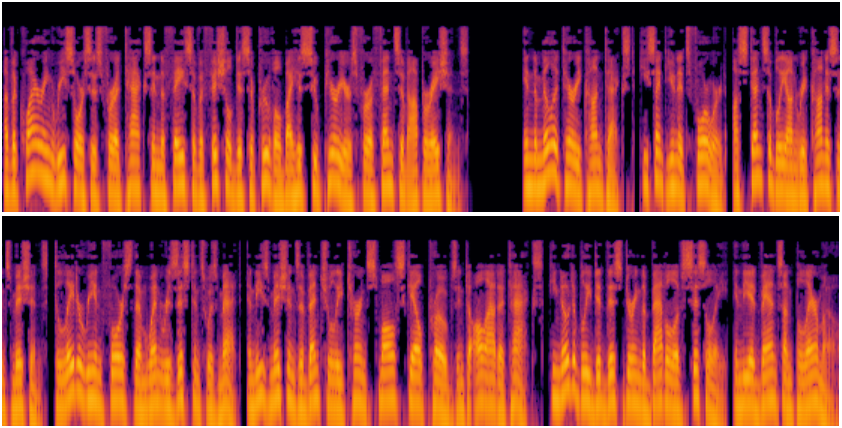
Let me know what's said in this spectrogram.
of acquiring resources for attacks in the face of official disapproval by his superiors for offensive operations. In the military context, he sent units forward, ostensibly on reconnaissance missions, to later reinforce them when resistance was met, and these missions eventually turned small-scale probes into all-out attacks. He notably did this during the Battle of Sicily, in the advance on Palermo,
